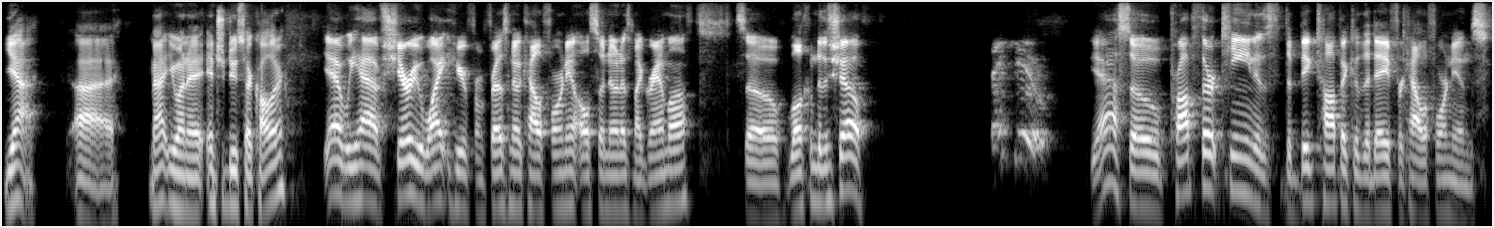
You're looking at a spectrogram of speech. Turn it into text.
yeah, uh, Matt, you want to introduce our caller? Yeah, we have Sherry White here from Fresno, California, also known as my grandma. So, welcome to the show. Thank you. Yeah, so Prop 13 is the big topic of the day for Californians.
